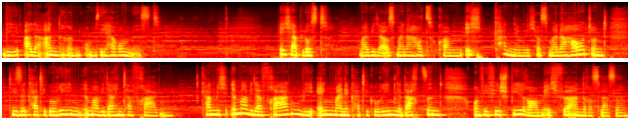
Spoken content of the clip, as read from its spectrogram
wie alle anderen um sie herum ist. Ich habe Lust, mal wieder aus meiner Haut zu kommen. Ich kann nämlich aus meiner Haut und diese Kategorien immer wieder hinterfragen kann mich immer wieder fragen, wie eng meine Kategorien gedacht sind und wie viel Spielraum ich für anderes lasse.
